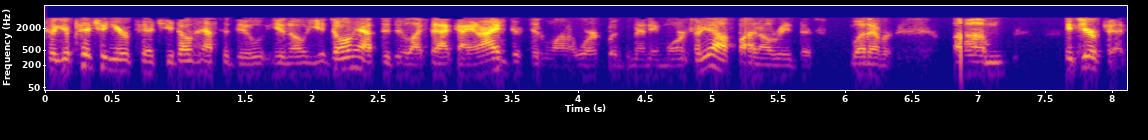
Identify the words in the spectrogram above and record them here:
so you're pitching your pitch you don't have to do you know you don't have to do like that guy and i just didn't want to work with him anymore. So yeah fine i'll read this whatever. Um it's your pitch.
